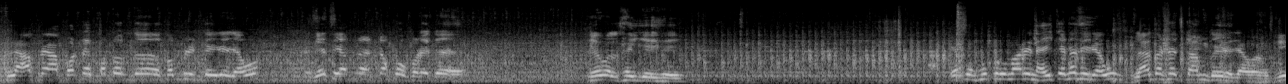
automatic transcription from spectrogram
એટલે આપણે આ પટે પટો કમ્પ્લીટ કરી જાવો જેથી આપણે ટકો પડે કે લેવલ થઈ જાય છે. એક મૂકડું મારીને હાઈકે નથી જવું, લાગત જ કામ કરી જવાનું જે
